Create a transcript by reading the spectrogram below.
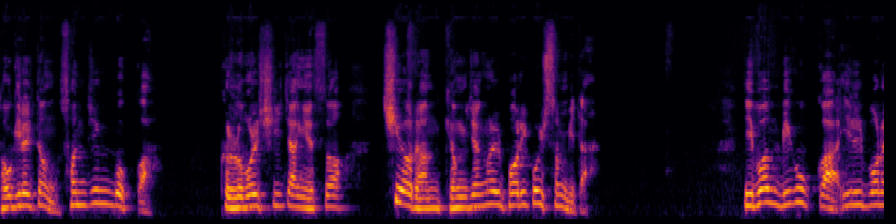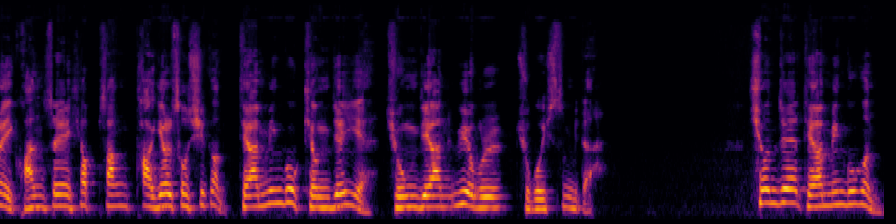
독일 등 선진국과 글로벌 시장에서 치열한 경쟁을 벌이고 있습니다. 이번 미국과 일본의 관세 협상 타결 소식은 대한민국 경제에 중대한 위협을 주고 있습니다. 현재 대한민국은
